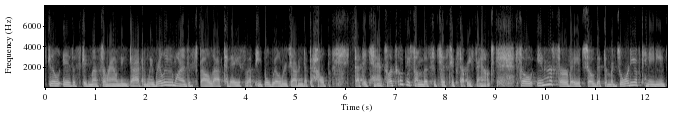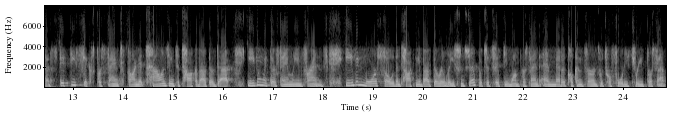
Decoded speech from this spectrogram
still is a stigma surrounding debt. And we really want to dispel that today so that people will reach out and get the help that they can. So let's go through some of the statistics that we found. So in our survey, it showed that the majority of Canadians at 56% find it challenging to talk about their debt, even with their family and friends, even more so than talking about their relationship, which is 51%, and medical concerns, which were 43%.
